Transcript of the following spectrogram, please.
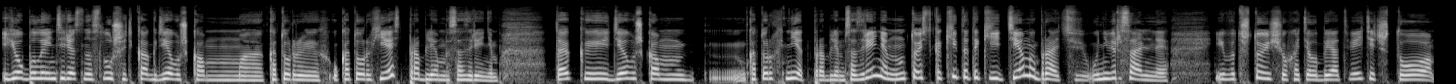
ее было интересно слушать как девушкам, э, которых, у которых есть проблемы со зрением, так и девушкам, у которых нет проблем со зрением. Ну, то есть какие-то такие темы брать универсальные. И вот что еще хотела бы я ответить, что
